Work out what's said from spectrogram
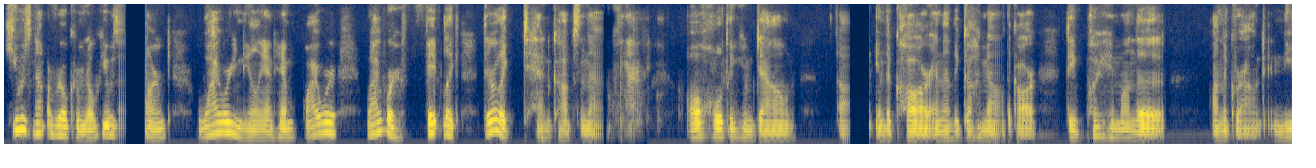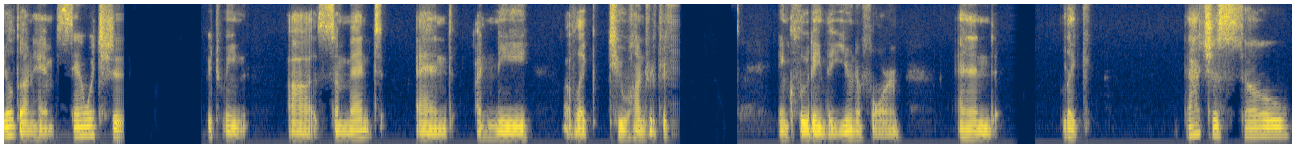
He was not a real criminal. He was armed. Why were you kneeling on him? Why were why were fit like there were like ten cops in that, all holding him down in the car, and then they got him out of the car. They put him on the on the ground, kneeled on him, sandwiched between uh, cement and a knee of like two hundred fifty, including the uniform, and like that's just so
